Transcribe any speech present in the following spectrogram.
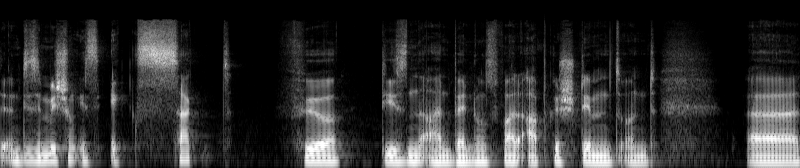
und diese Mischung ist exakt für diesen Anwendungsfall abgestimmt und äh,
